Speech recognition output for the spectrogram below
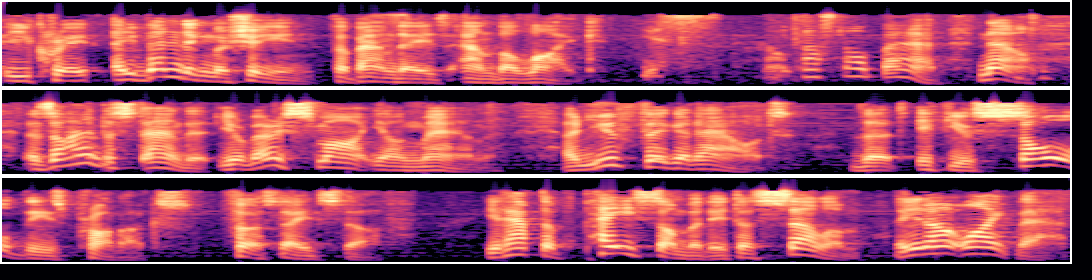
you create a vending machine for band-aids and the like. yes. Well, that's not bad. Now, as I understand it, you're a very smart young man, and you figured out that if you sold these products, first aid stuff, you'd have to pay somebody to sell them. And you don't like that.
